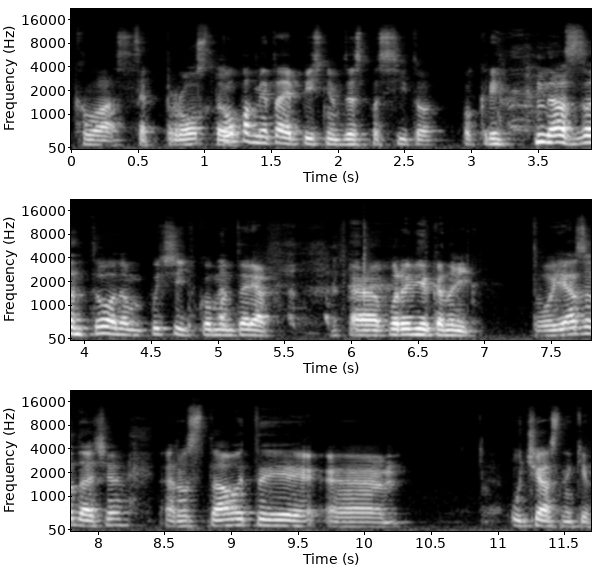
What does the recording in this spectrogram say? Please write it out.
Клас. Це просто. Хто пам'ятає пісню Деспасіто, окрім нас з Антоном? Пишіть в коментарях. Е, перевірка на вік. Твоя задача розставити е, учасників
